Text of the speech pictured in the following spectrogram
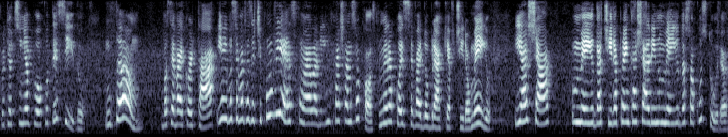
Porque eu tinha pouco tecido. Então, você vai cortar e aí você vai fazer tipo um viés com ela ali e encaixar no seu cos. Primeira coisa, você vai dobrar aqui a tira ao meio e achar o meio da tira pra encaixar ali no meio da sua costura.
